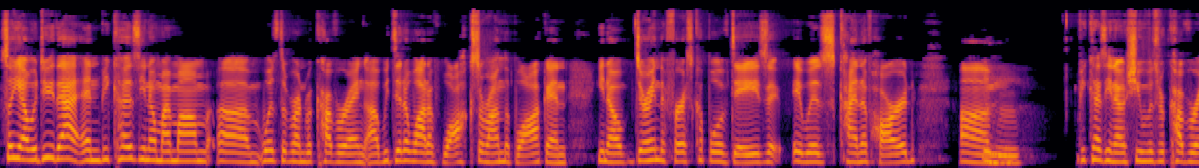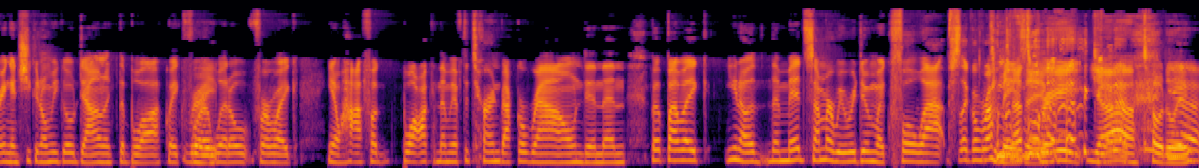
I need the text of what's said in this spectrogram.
so yeah, we do that. And because you know my mom um was the one recovering, uh, we did a lot of walks around the block. And you know during the first couple of days, it, it was kind of hard. Um, Mhm. because you know she was recovering and she could only go down like the block like for a little for like you know half a block and then we have to turn back around and then but by like you know the midsummer we were doing like full laps like around the amazing. That's block. great. Yeah. totally. Yeah.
